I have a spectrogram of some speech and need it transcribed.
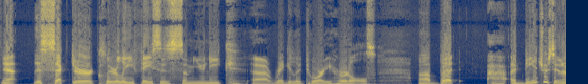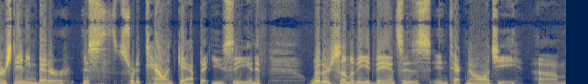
Now, this sector clearly faces some unique uh, regulatory hurdles, uh, but uh, I'd be interested in understanding better this sort of talent gap that you see, and if whether some of the advances in technology um,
